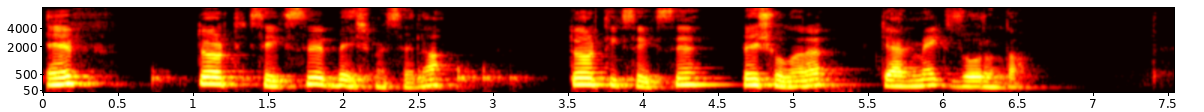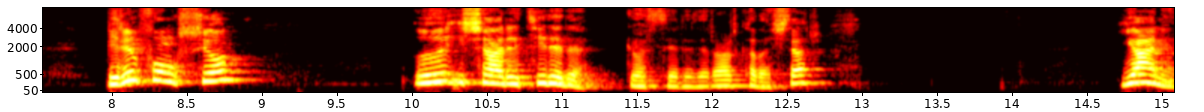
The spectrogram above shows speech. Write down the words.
f 4x eksi 5 mesela. 4x eksi 5 olarak gelmek zorunda. Birim fonksiyon I işaretiyle de gösterilir arkadaşlar. Yani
